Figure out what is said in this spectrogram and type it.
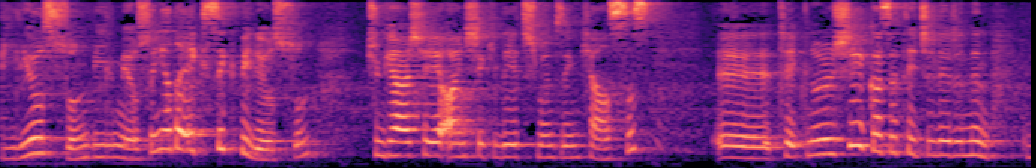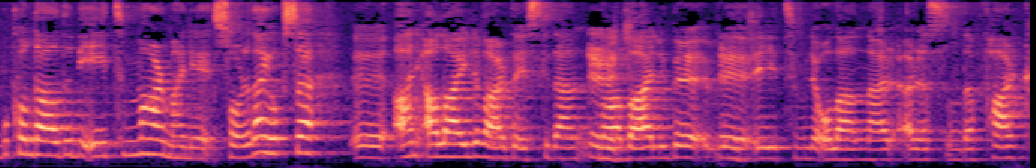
biliyorsun, bilmiyorsun ya da eksik biliyorsun. Çünkü her şeye aynı şekilde yetişmemiz imkansız e, teknoloji gazetecilerinin bu konuda aldığı bir eğitim var mı hani sonradan yoksa e, hani alaylı vardı eskiden evet. vabali ve evet. eğitimli olanlar arasında fark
